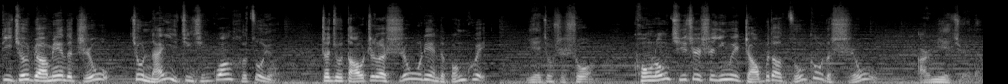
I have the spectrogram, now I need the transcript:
地球表面的植物就难以进行光合作用，这就导致了食物链的崩溃。也就是说，恐龙其实是因为找不到足够的食物而灭绝的。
